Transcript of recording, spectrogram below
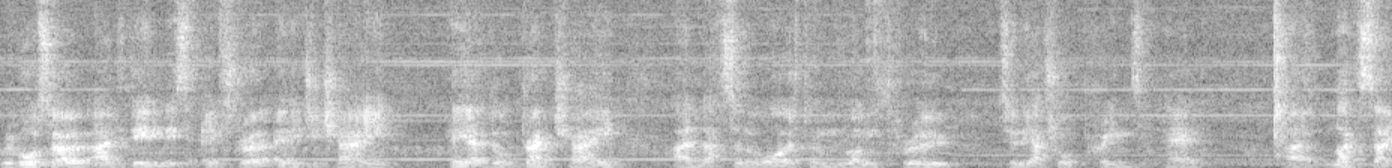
We've also added in this extra energy chain here, the drag chain, and that's so the wires can run through to the actual print head. Uh, like I say,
